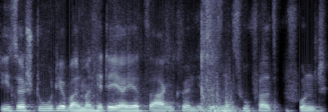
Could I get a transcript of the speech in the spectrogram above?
dieser Studie, weil man hätte ja jetzt sagen können, ist es ein Zufallsbefund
